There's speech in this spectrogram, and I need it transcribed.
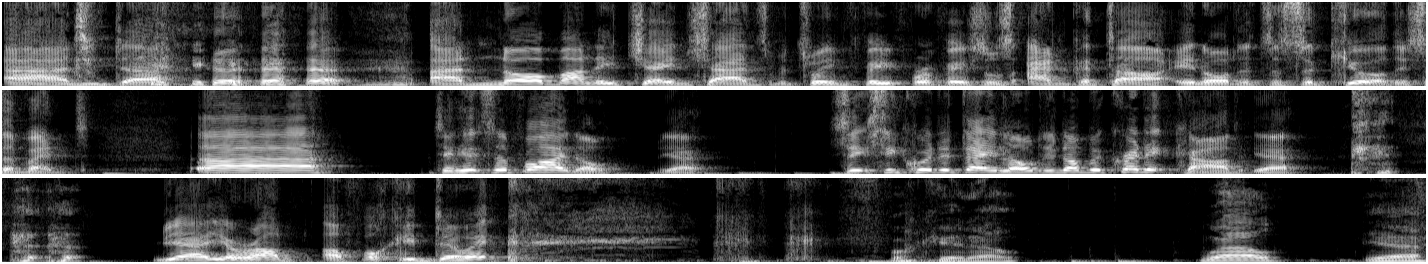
and uh, and no money changed hands between FIFA officials and Qatar in order to secure this event. Uh, tickets to final? Yeah. 60 quid a day loaded on my credit card? Yeah. yeah, you're on. I'll fucking do it. Fucking hell. Well, yeah.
